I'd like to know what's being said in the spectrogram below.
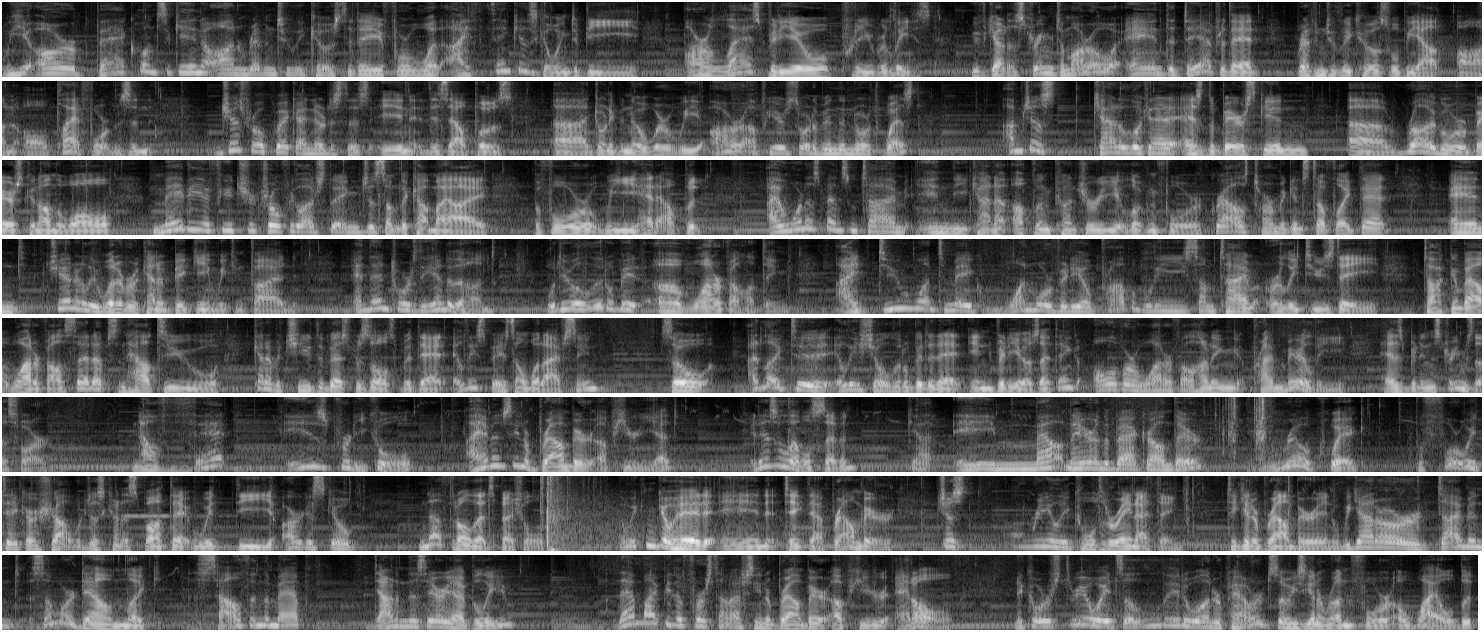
We are back once again on Revontuli Coast today for what I think is going to be our last video pre-release. We've got a stream tomorrow, and the day after that, Revontuli Coast will be out on all platforms. And just real quick, I noticed this in this outpost. Uh, I don't even know where we are up here, sort of in the northwest. I'm just kind of looking at it as the bearskin uh, rug or bearskin on the wall. Maybe a future trophy lodge thing, just something that caught my eye before we head out. But I want to spend some time in the kind of upland country looking for grouse, ptarmigan, stuff like that, and generally whatever kind of big game we can find. And then towards the end of the hunt, we'll do a little bit of waterfowl hunting. I do want to make one more video, probably sometime early Tuesday, talking about waterfowl setups and how to kind of achieve the best results with that, at least based on what I've seen. So I'd like to at least show a little bit of that in videos. I think all of our waterfowl hunting primarily has been in streams thus far. Now that is pretty cool. I haven't seen a brown bear up here yet. It is a level 7. Got a mountain hare in the background there. Real quick, before we take our shot, we'll just kind of spot that with the Argoscope. Nothing all that special. And we can go ahead and take that brown bear. Just really cool terrain, I think, to get a brown bear in. We got our diamond somewhere down, like, south in the map. Down in this area, I believe. That might be the first time I've seen a brown bear up here at all. And of course, 308's a little underpowered, so he's going to run for a while, but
